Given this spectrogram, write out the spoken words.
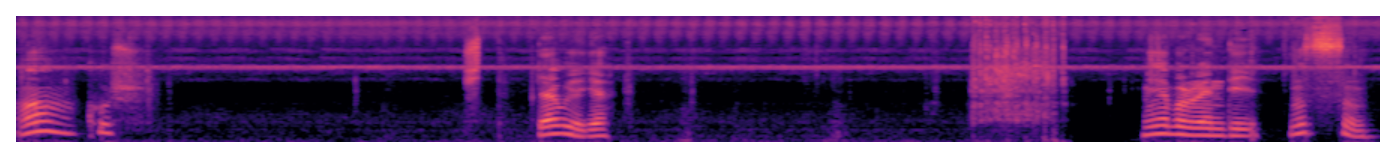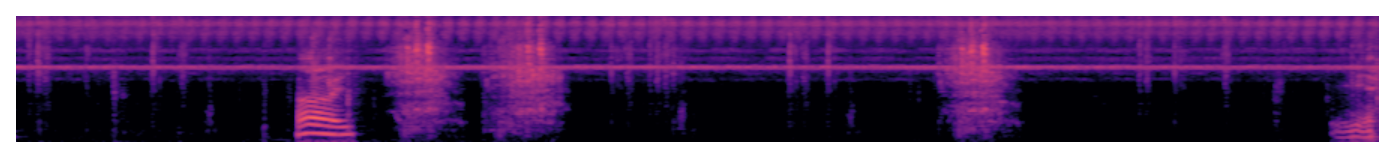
Aa kuş. Şşt, gel buraya gel. Merhaba Randy. Nasılsın? Hi. Yeah.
